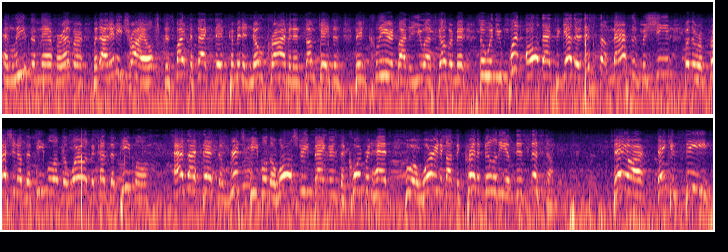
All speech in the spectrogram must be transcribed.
and leave them there forever without any trial, despite the fact that they've committed no crime and in some cases been cleared by the U.S. government so when you put all that together, this is a massive machine for the repression of the people of the world because the people as I said, the rich people, the Wall Street bankers, the corporate heads who are worried about the credibility of this system they are, they can see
